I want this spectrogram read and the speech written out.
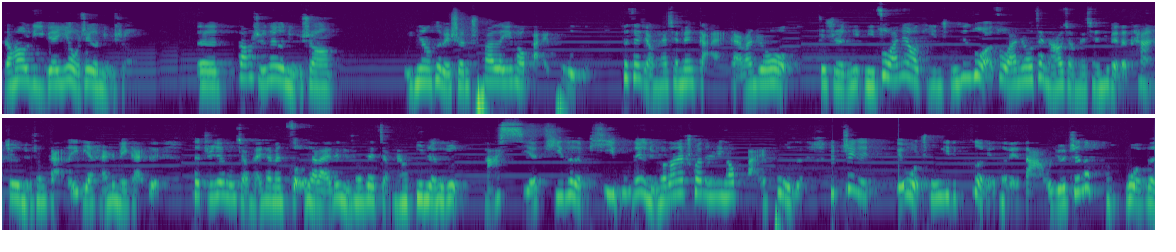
然后里边也有这个女生。呃，当时那个女生我印象特别深，穿了一条白裤子，她在讲台前面改，改完之后就是你你做完这道题，你重新做，做完之后再拿到讲台前去给他看。这个女生改了一遍还是没改对，她直接从讲台下面走下来，那女生在讲台上蹲着，她就拿鞋踢她的屁股。那个女生当时穿的是一条白裤子，就这个给我冲击力特别特别大，我觉得真的很过分，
